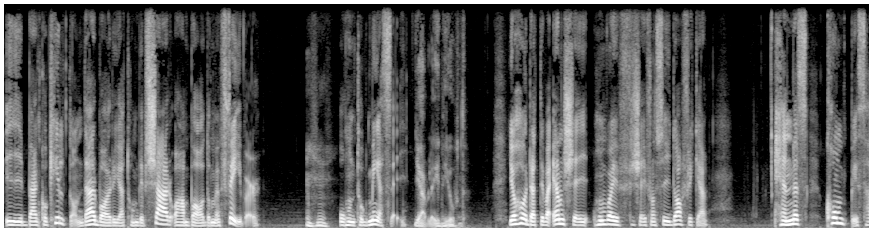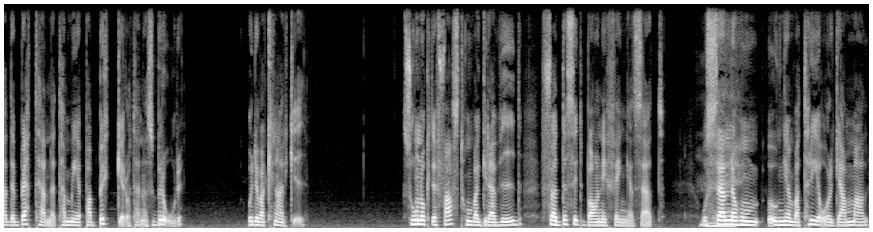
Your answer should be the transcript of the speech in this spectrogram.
i Bangkok Hilton, där var det ju att hon blev kär och han bad om en favor. Mhm. Och hon tog med sig. Jävla idiot. Jag hörde att det var en tjej, hon var ju för sig från Sydafrika. Hennes kompis hade bett henne ta med ett par böcker åt hennes bror. Och det var knark i. Så hon åkte fast, hon var gravid, födde sitt barn i fängelset. Och sen när hon, ungen var tre år gammal,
